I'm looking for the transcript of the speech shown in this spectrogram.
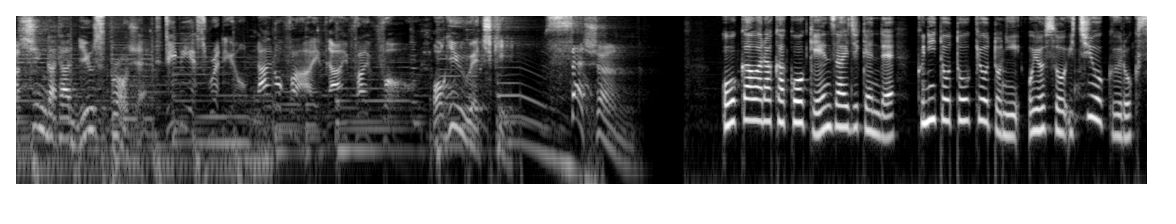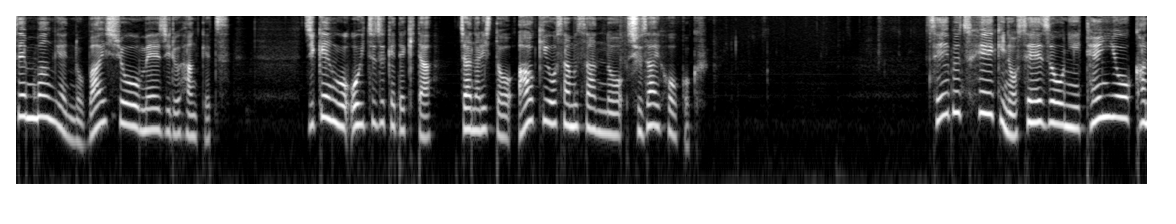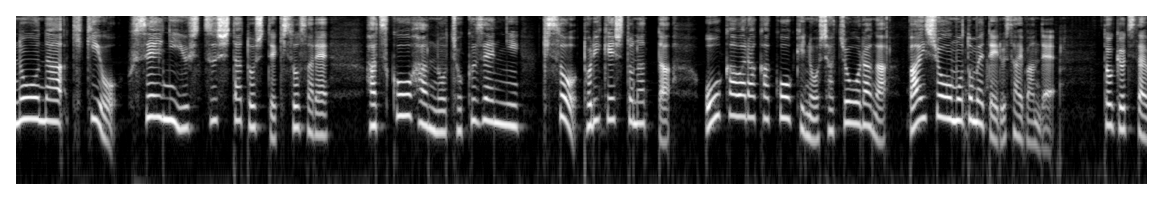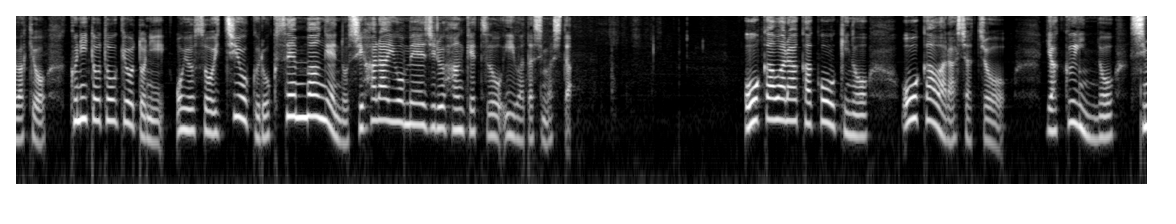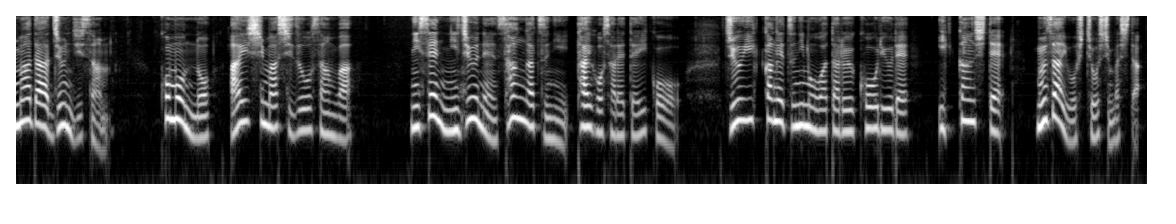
発信型ニュースプロジェクト。TBS ラディオ905-954荻上チキ。セッション大河原加工機冤罪事件で国と東京都におよそ1億6000万円の賠償を命じる判決。事件を追い続けてきたジャーナリスト青木治さんの取材報告生物兵器の製造に転用可能な機器を不正に輸出したとして起訴され初公判の直前に起訴取り消しとなった大河原加工機の社長らが賠償を求めている裁判で東京地裁は今日国と東京都におよそ1億6000万円の支払いを命じる判決を言い渡しました。大河原加工機の大河原社長役員の島田淳二さん。顧問の相島静夫さんは2020年3月に逮捕されて以降11ヶ月にもわたる交流で一貫して無罪を主張しました。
